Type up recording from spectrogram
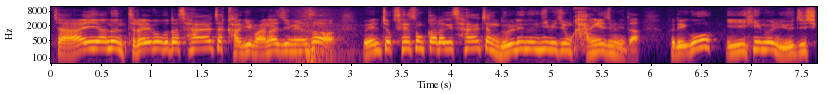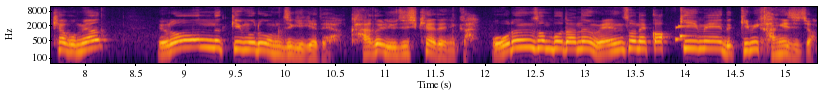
자 아이언은 드라이버보다 살짝 각이 많아지면서 왼쪽 세 손가락이 살짝 눌리는 힘이 좀 강해집니다. 그리고 이 힘을 유지시켜 보면 이런 느낌으로 움직이게 돼요. 각을 유지시켜야 되니까. 오른손보다는 왼손의 꺾임의 느낌이 강해지죠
